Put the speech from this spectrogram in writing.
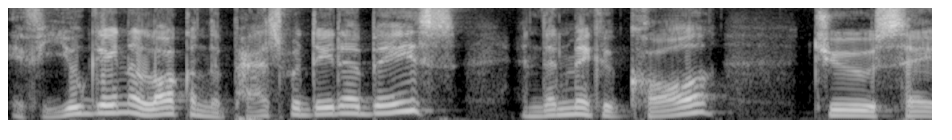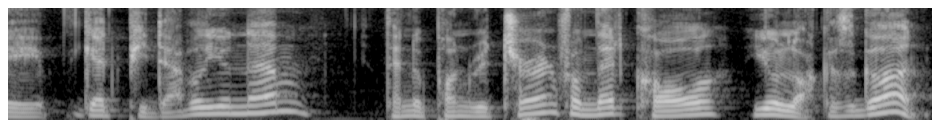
If you gain a lock on the password database, and then make a call to, say, getpwnam, then upon return from that call, your lock is gone.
